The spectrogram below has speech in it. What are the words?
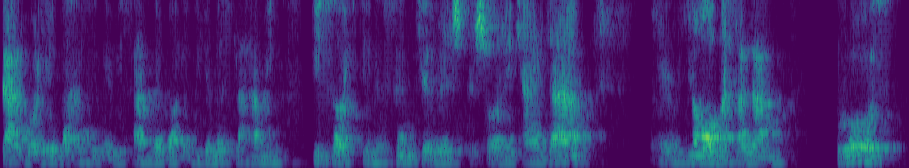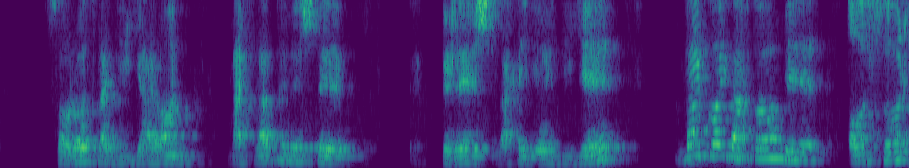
درباره بعضی نویسندگان دیگه مثل همین ایساک دینسن که بهش اشاره کردم یا مثلا روز سارات و دیگران مطلب نوشته برشت و خیلی دیگه. و گاهی وقتا هم به آثار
